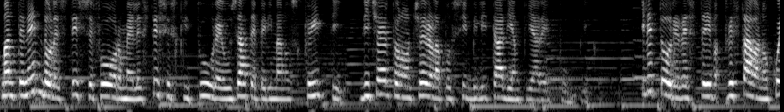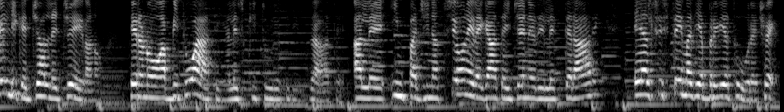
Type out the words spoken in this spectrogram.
Mantenendo le stesse forme le stesse scritture usate per i manoscritti, di certo non c'era la possibilità di ampliare il pubblico. I lettori resteva, restavano quelli che già leggevano, che erano abituati alle scritture utilizzate, alle impaginazioni legate ai generi letterari e al sistema di abbreviature, cioè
